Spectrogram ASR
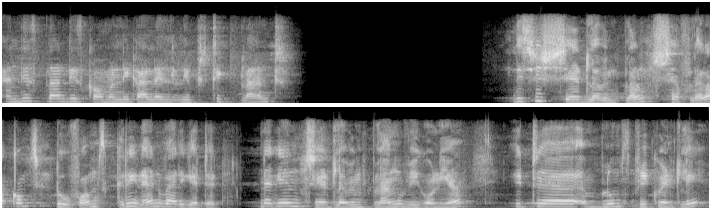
And this plant is commonly called a lipstick plant. This is shade loving plant. Schefflera comes in two forms, green and variegated. And again shade loving plant Begonia. It uh, blooms frequently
